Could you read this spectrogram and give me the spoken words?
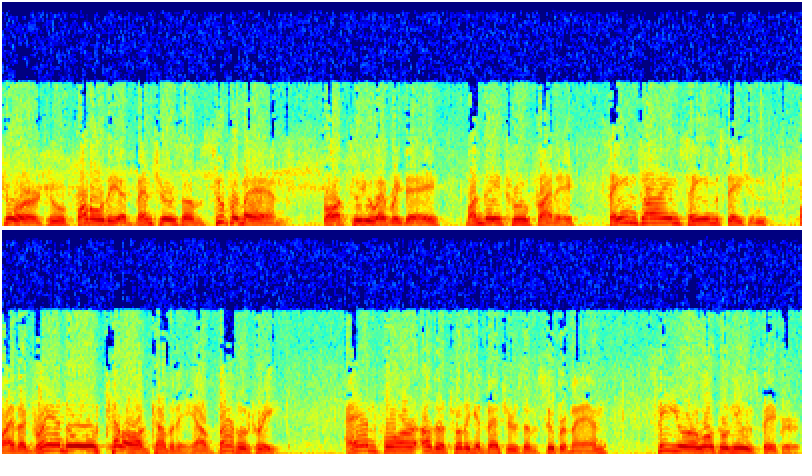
sure to follow the adventures of Superman. Brought to you every day, Monday through Friday, same time, same station, by the grand old Kellogg Company of Battle Creek. And for other thrilling adventures of Superman, see your local newspaper.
